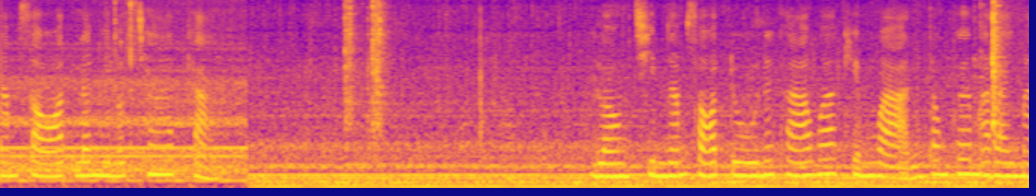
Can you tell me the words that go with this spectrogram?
น้ำซอสและมีรสชาติค่ะ ลองชิมน้ำซอสดูนะคะว่าเค็มหวานต้องเพิ่มอะไรไหม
